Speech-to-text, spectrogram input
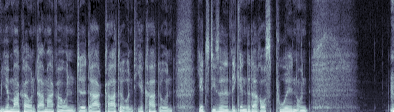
hier Marker und da Marker und äh, da Karte und hier Karte und jetzt diese Legende daraus poolen und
